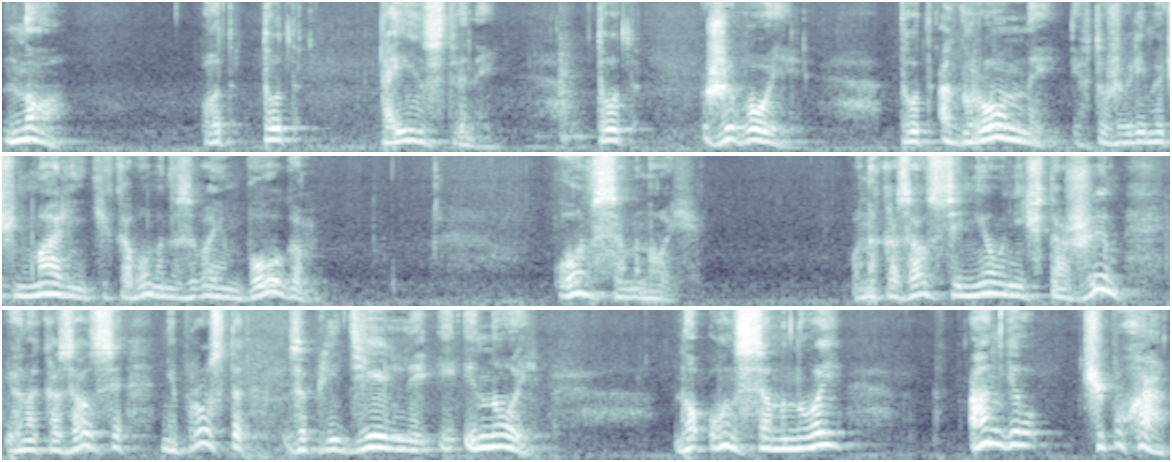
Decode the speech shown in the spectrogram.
но вот тот таинственный, тот живой, тот огромный и в то же время очень маленький, кого мы называем Богом – он со мной. Он оказался неуничтожим, и он оказался не просто запредельный и иной, но он со мной ангел чепуха.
